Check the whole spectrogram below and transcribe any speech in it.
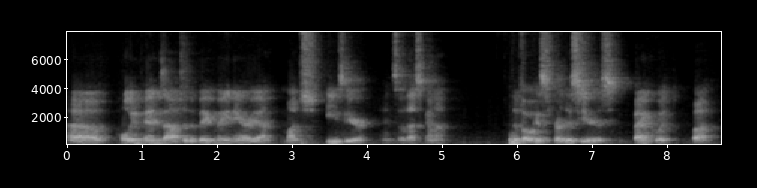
uh, holding pens out to the big main area much easier. And so that's kind of the focus for this year's banquet. But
